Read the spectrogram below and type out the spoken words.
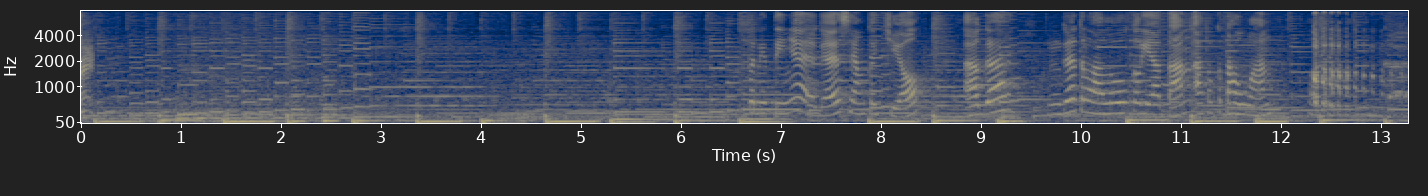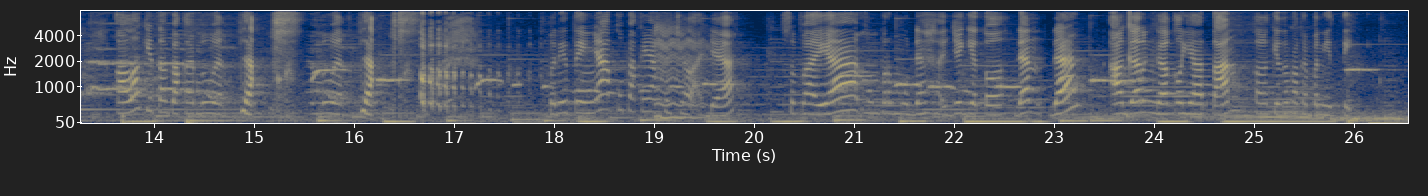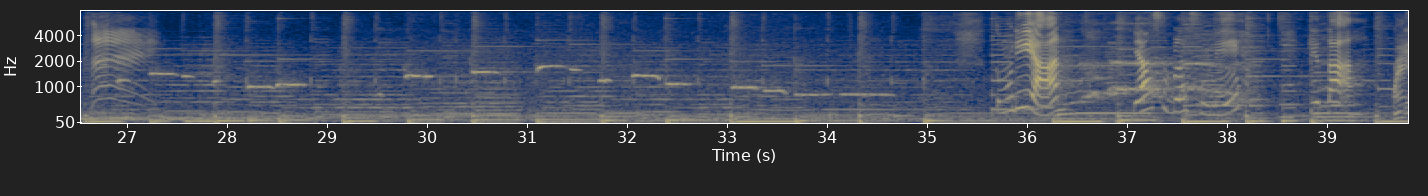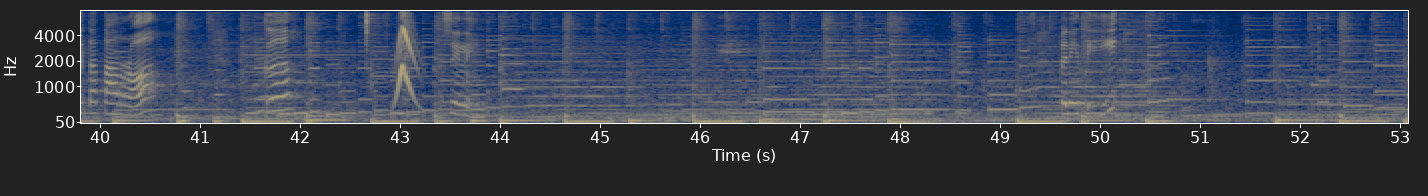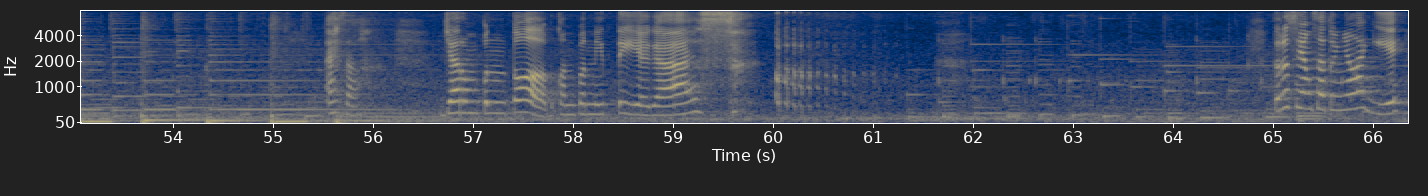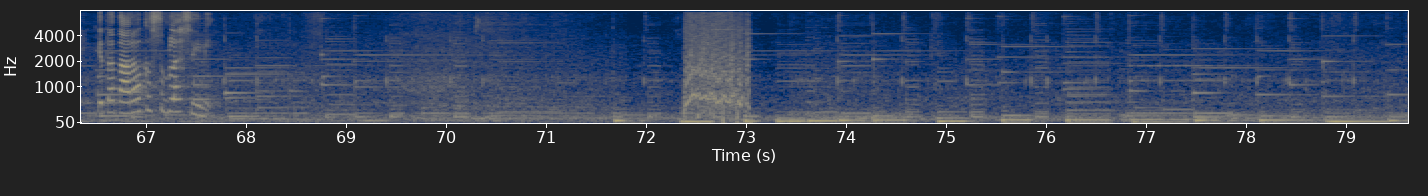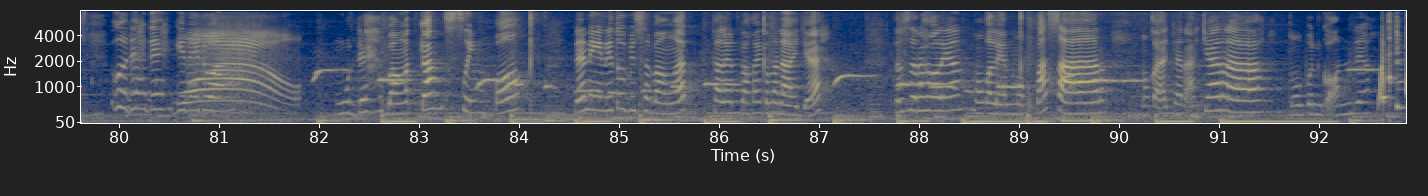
penitinya ya guys yang kecil agar enggak terlalu kelihatan atau ketahuan kalau kita pakai blak penitinya aku pakai yang kecil aja supaya mempermudah aja gitu. Dan dan agar nggak kelihatan kalau kita pakai peniti. Kemudian yang sebelah sini kita kita taruh ke sini peniti. Eh salah. Jarum pentul bukan peniti ya guys. Terus yang satunya lagi kita taruh ke sebelah sini. Deh gini doang. Mudah banget kan, simple. Dan ini tuh bisa banget kalian pakai ke mana aja. Terserah kalian, mau kalian mau ke pasar, mau ke acara-acara, maupun ke,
